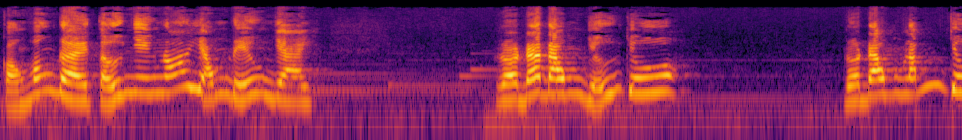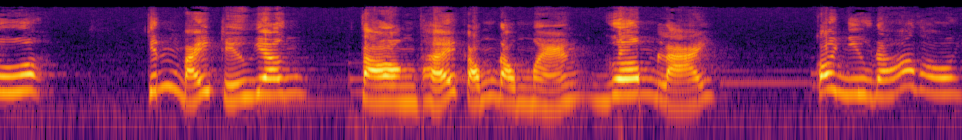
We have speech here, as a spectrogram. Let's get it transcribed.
Còn vấn đề tự nhiên nói giọng điệu như vậy. Rồi đã đông dữ chưa? Rồi đông lắm chưa? 97 triệu dân, toàn thể cộng đồng mạng, gom lại. Có nhiêu đó thôi.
